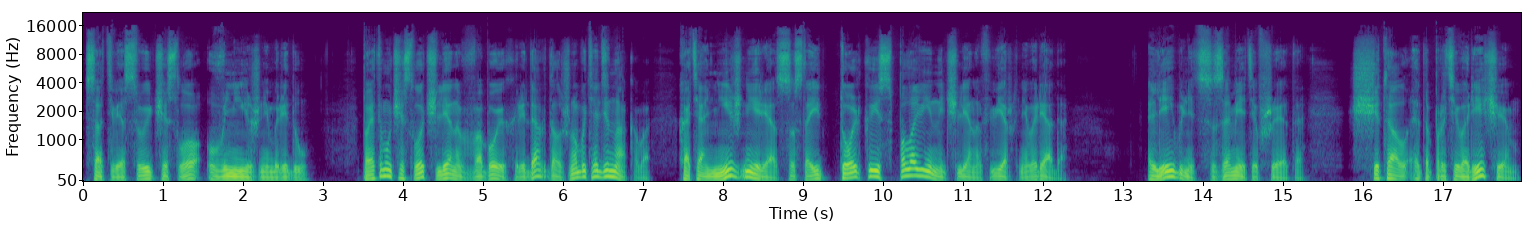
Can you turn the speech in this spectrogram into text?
соответствует число в нижнем ряду. Поэтому число членов в обоих рядах должно быть одинаково, хотя нижний ряд состоит только из половины членов верхнего ряда. Лейбниц, заметивший это, считал это противоречием,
